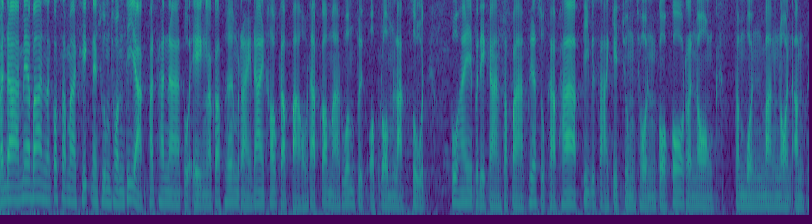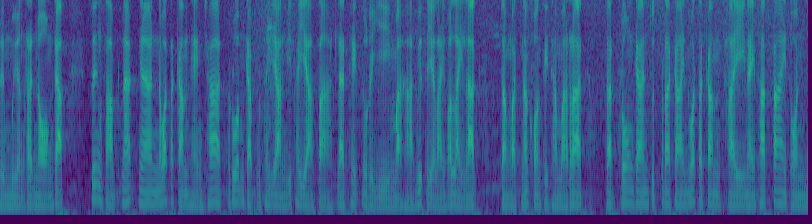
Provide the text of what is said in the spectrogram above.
บรรดาแม่บ้านแล้วก็สมาชิกในชุมชนที่อยากพัฒนาตัวเอง แล้วก็เพิ่มรายได้เข้ากระเป๋าครับก็มาร่วมฝึกอบรมหลักสูตร ผู้ให้บริการสปาเพื่อสุขภาพที่วิสาหกิจชุมชนโกโก้ระนองตำบลบางนอนอำเภอเมืองระนองครับ ซึ่งสำนักงานนวัตกรรมแห่งชาติ ร่วมกับอุทยานวิทยาศาสตร์ และเทคโนโลยี มหาวิทยาลัยวลัยลักษณ์จังหวัดนครศรีธรรมราช จัดโครงการจุดประกายนวัตกรรมไทยในภาคใต้ตอนบ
